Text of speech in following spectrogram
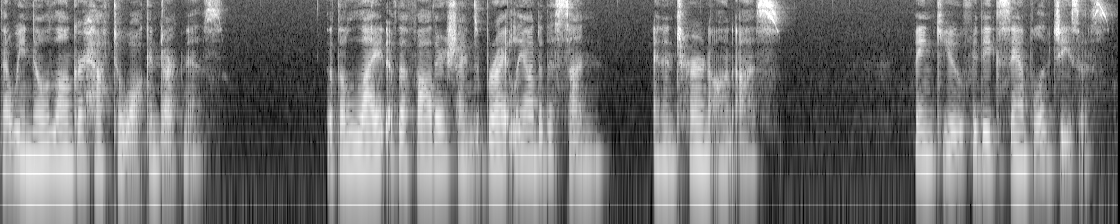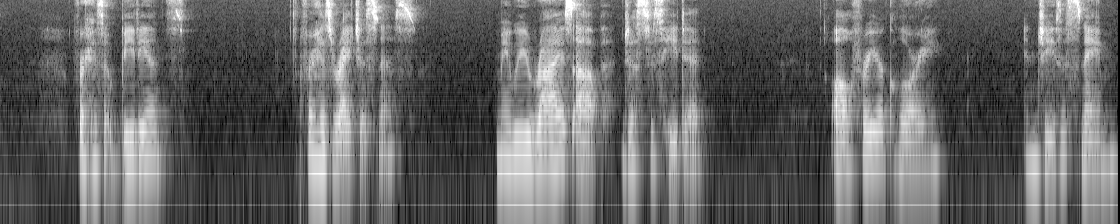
that we no longer have to walk in darkness, that the light of the Father shines brightly onto the Son and in turn on us. Thank you for the example of Jesus, for his obedience, for his righteousness. May we rise up just as he did. All for your glory. In Jesus' name,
